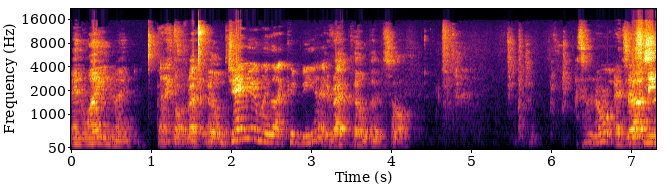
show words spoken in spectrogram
Enlightenment. That's got red pilled. Genuinely, that could be it. red pilled himself. I don't know. It's, That's it's the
